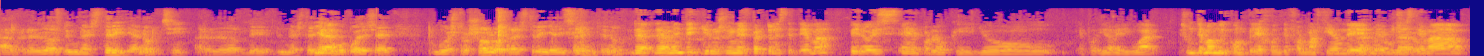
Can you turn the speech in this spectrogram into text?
alrededor de una estrella, ¿no? Sí. Alrededor de, una estrella, como puede ser nuestro Sol, otra estrella diferente, ¿no? Realmente yo no soy un experto en este tema, pero es eh, por lo que yo he podido averiguar. Es un tema muy complejo, el de formación de, un sistema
